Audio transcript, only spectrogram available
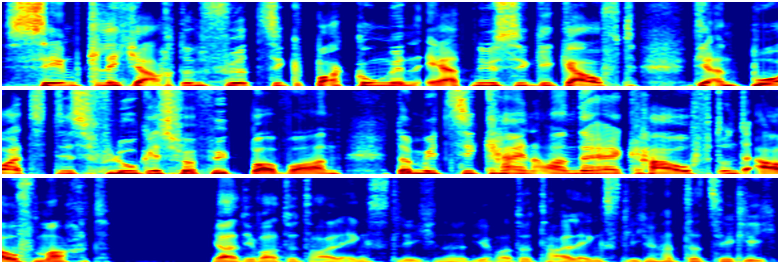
sämtliche 48 Packungen Erdnüsse gekauft, die an Bord des Fluges verfügbar waren, damit sie kein anderer kauft und aufmacht. Ja, die war total ängstlich, ne? Die war total ängstlich und hat tatsächlich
